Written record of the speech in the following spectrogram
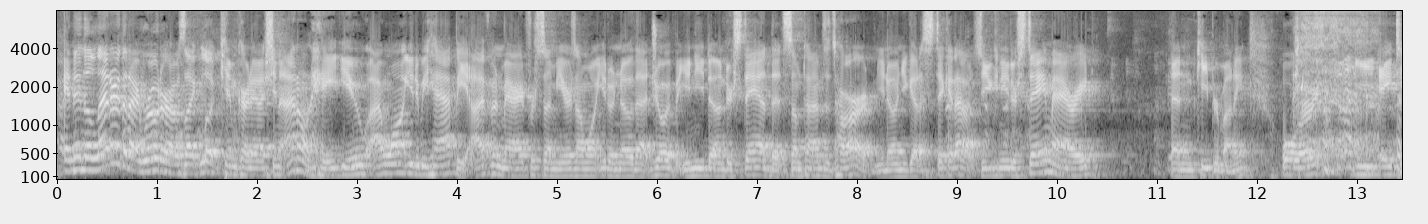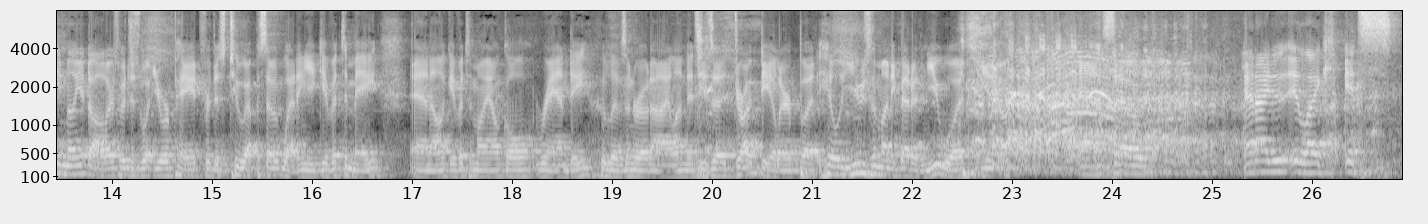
And in the letter that I wrote her, I was like, "Look, Kim Kardashian, I don't hate you. I want you to be happy. I've been married for some years. I want you to know that joy, but you need to understand that sometimes it's hard, you know, and you got to stick it out. So you can either stay married." And keep your money, or $18 million, which is what you were paid for this two episode wedding. You give it to me, and I'll give it to my uncle Randy, who lives in Rhode Island, and he's a drug dealer, but he'll use the money better than you would, you know? and so, and I, it, like, it's,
